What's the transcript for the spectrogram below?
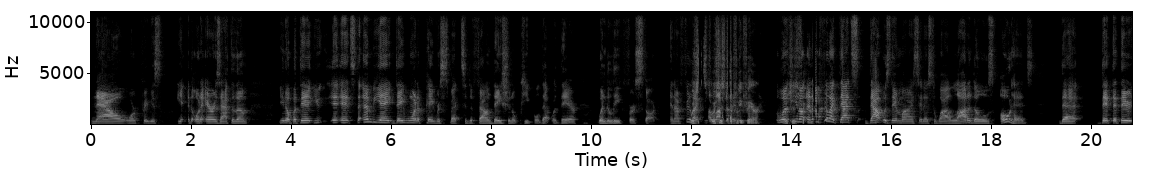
now or previous or the eras after them. You know, but they you it, it's the NBA. They want to pay respect to the foundational people that were there when the league first started, and I feel which like which lot is of definitely it, fair. Well, you know, fair. and I feel like that's that was their mindset as to why a lot of those old heads that that that they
